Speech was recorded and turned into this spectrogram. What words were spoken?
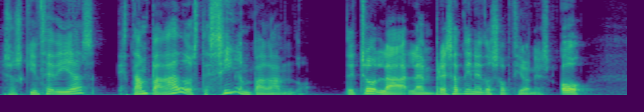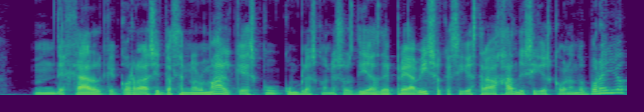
esos 15 días están pagados, te siguen pagando. De hecho, la, empresa tiene dos opciones. O mm, dejar que corra la situación normal, que es cumplas con esos días de preaviso, que sigues trabajando y sigues cobrando por ello,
